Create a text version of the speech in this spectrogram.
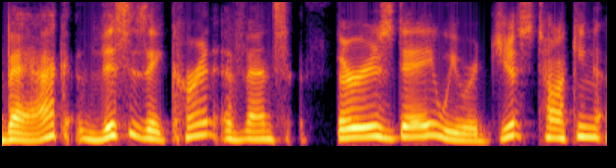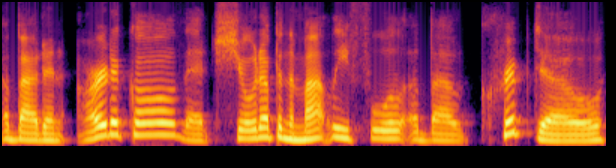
back. This is a current events Thursday. We were just talking about an article that showed up in the Motley Fool about crypto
